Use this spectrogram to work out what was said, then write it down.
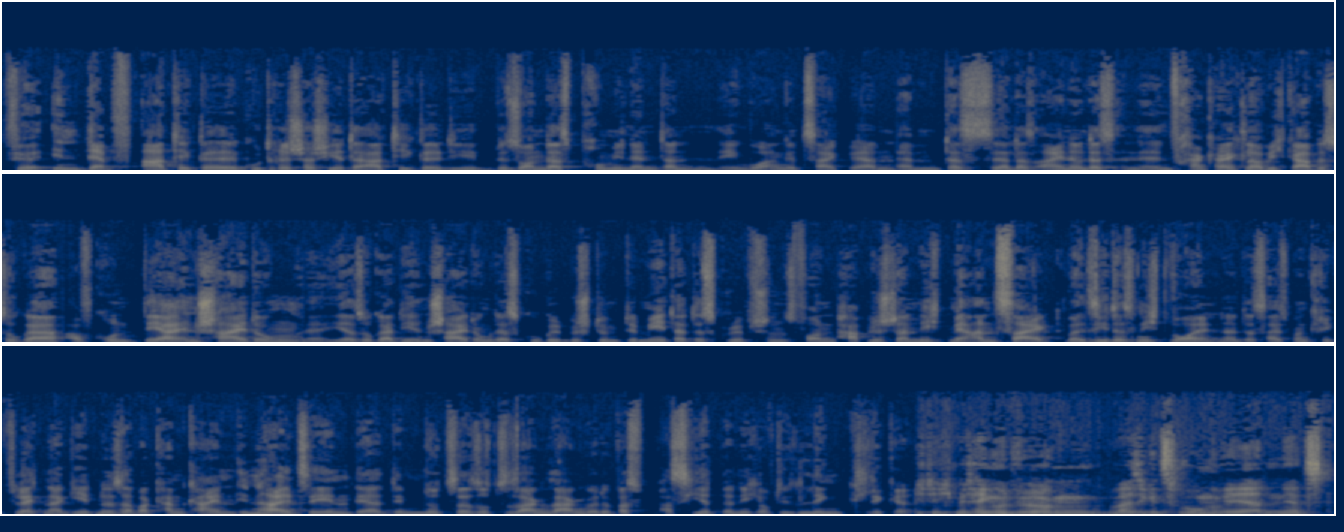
für In-Depth-Artikel, gut recherchierte Artikel, die besonders prominent dann irgendwo angezeigt werden. Ähm, das ist ja das eine. Und das in, in Frankreich, glaube ich, gab es sogar aufgrund der Entscheidung, äh, ja sogar die Entscheidung, dass Google bestimmte Meta-Descriptions von Publishern nicht mehr anzeigt, weil sie das nicht wollen. Ne? Das heißt, man kriegt vielleicht ein Ergebnis, aber kann keinen Inhalt sehen, der dem Nutzer sozusagen sagen würde, was passiert, wenn ich auf diesen Link klicke. Richtig, mit Hängen und Würgen, weil sie gezwungen werden jetzt,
